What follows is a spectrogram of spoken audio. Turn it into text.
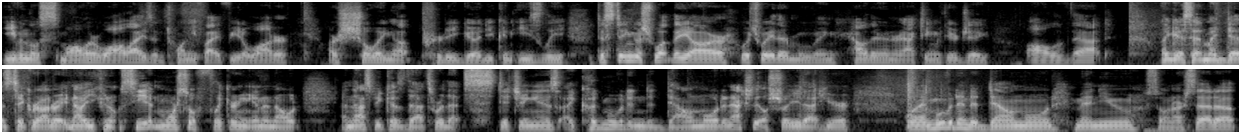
even those smaller walleyes in 25 feet of water are showing up pretty good. You can easily distinguish what they are, which way they're moving, how they're interacting with your jig, all of that. Like I said, my dead stick rod right now, you can see it more so flickering in and out, and that's because that's where that stitching is. I could move it into down mode, and actually I'll show you that here. When I move it into down mode, menu, sonar setup,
